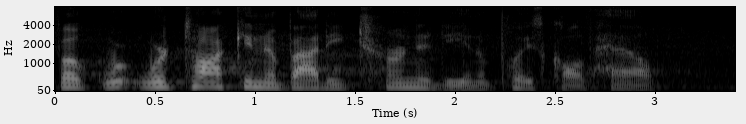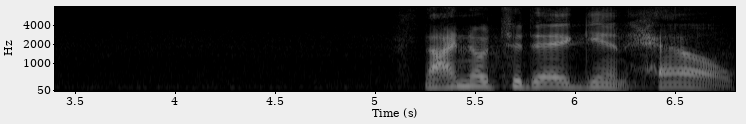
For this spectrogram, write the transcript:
Folks, we're, we're talking about eternity in a place called hell. Now, I know today, again, hell,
